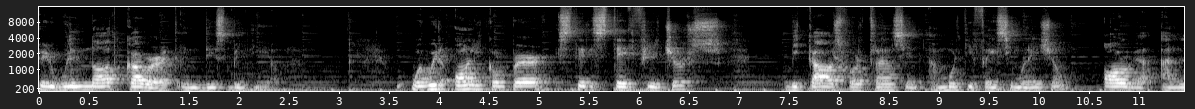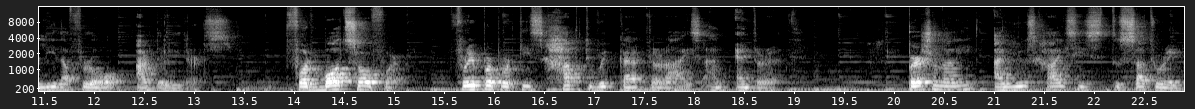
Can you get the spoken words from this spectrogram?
it will not cover it in this video. We will only compare steady-state features because for transient and multi-phase simulation, Olga and LedaFlow are the leaders. For both software, fluid properties have to be characterized and entered. Personally, I use HYSYS to saturate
